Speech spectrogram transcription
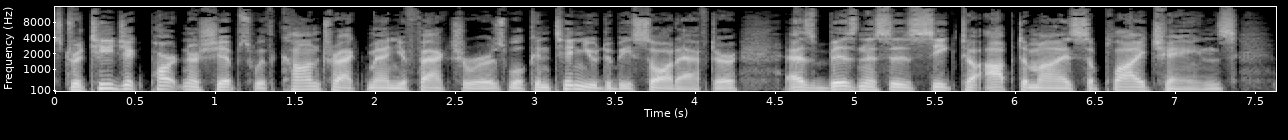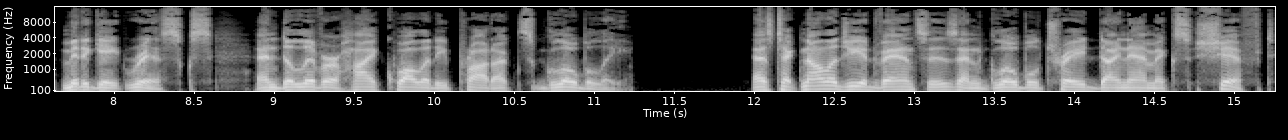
Strategic partnerships with contract manufacturers will continue to be sought after as businesses seek to optimize supply chains, mitigate risks, and deliver high-quality products globally. As technology advances and global trade dynamics shift,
